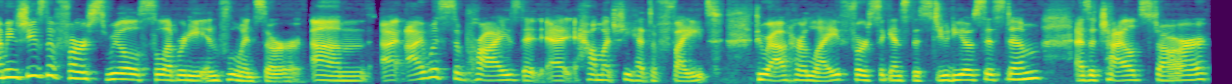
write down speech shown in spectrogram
I mean, she's the first real celebrity influencer. Um, I, I, was surprised at, at, how much she had to fight throughout her life. First against the studio system as a child star,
